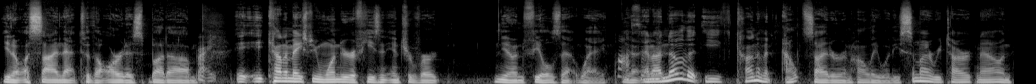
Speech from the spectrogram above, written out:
you know, assign that to the artist. But um, Right. it, it kind of makes me wonder if he's an introvert, you know, and feels that way. You know? And I know that he's kind of an outsider in Hollywood. He's semi-retired now, and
